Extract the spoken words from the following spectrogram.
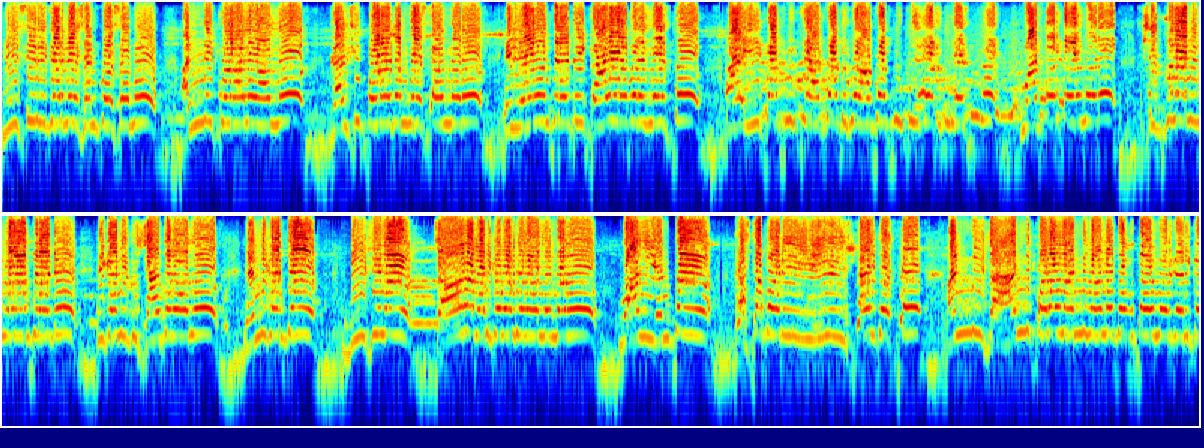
బీసీ రిజర్వేషన్ కోసము అన్ని కులాల వాళ్ళు కలిసి పోరాటం చేస్తా ఉన్నారు. ఈ రేవంత్ రెడ్డి కార్యాపన చేస్తూ ఆ ఈ కోటి నుంచి ఆ కోటుకు ఆ కోటి నుంచి ఈ కోటుకు చేస్తూ మాట్లాడుతూ ఉన్నాడు సిగ్గులేని రేవంత్ రెడ్డి ఇక నీకు శాత ఎందుకంటే బీసీలో చాలా వెనుకబడిన వాళ్ళు ఉన్నారు. వాళ్ళు ఎంత కష్టపడి ఈ స్థాయికి వస్తే అన్ని అన్ని పదవులు అన్ని వాళ్ళే చెబుతా ఉన్నారు కనుక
